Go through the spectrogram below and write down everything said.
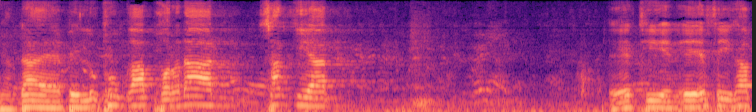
อยากได้เป็นลูกทุ่งครับของทางด้านช่างเกียรติ ATNAFC ครับ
